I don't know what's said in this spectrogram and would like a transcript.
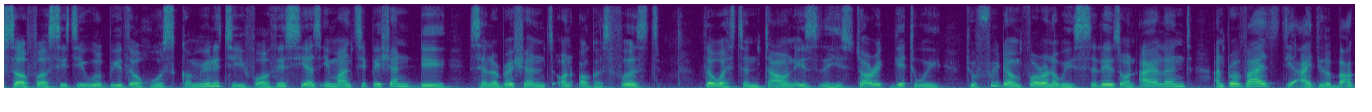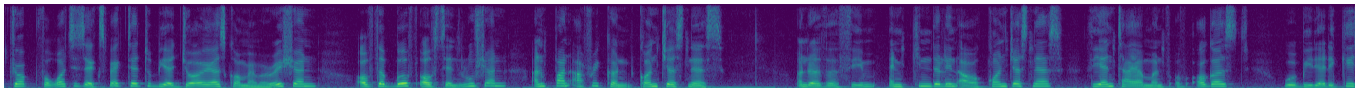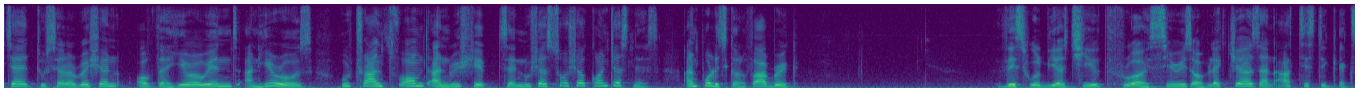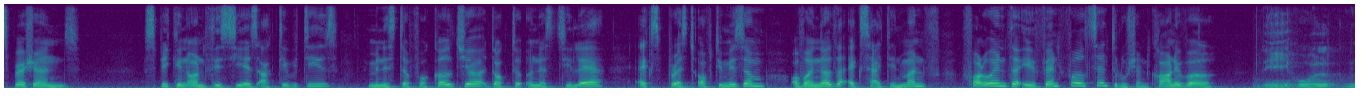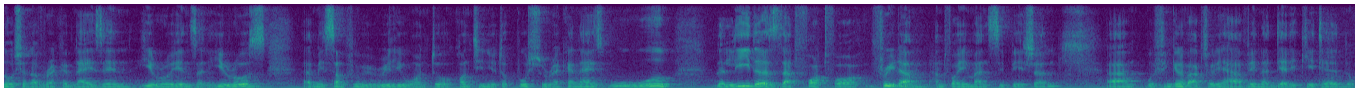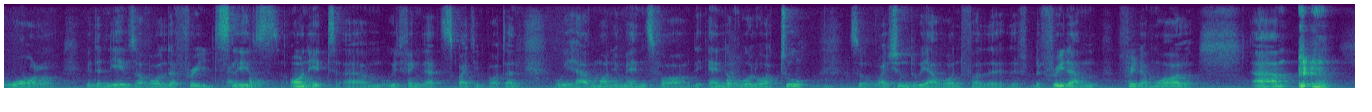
Sulphur City will be the host community for this year's Emancipation Day celebrations on August 1st. The western town is the historic gateway to freedom for runaway slaves on Ireland and provides the ideal backdrop for what is expected to be a joyous commemoration of the birth of St. Lucian and Pan-African consciousness. Under the theme Enkindling Our Consciousness, the entire month of August will be dedicated to celebration of the heroines and heroes who transformed and reshaped St. Lucia's social consciousness and political fabric. This will be achieved through a series of lectures and artistic expressions. Speaking on this year's activities, Minister for Culture Dr. Ernest Hilaire expressed optimism of another exciting month following the eventful St. Lucian Carnival. The whole notion of recognizing heroines and heroes um, is something we really want to continue to push to recognize who were the leaders that fought for freedom and for emancipation. Um, we're thinking of actually having a dedicated wall with the names of all the freed slaves on it. Um, we think that's quite important. We have monuments for the end of World War II, so why shouldn't we have one for the, the, the freedom freedom wall?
